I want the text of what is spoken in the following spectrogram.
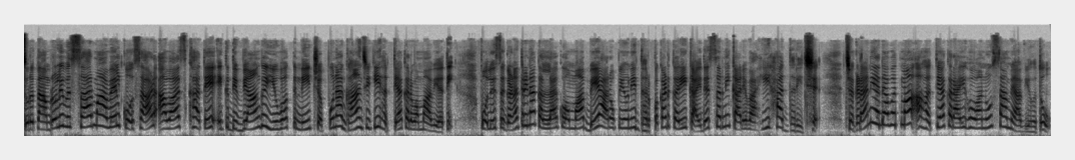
સુરતના અમરોલી વિસ્તારમાં આવેલ કોસાળ આવાસ ખાતે એક દિવ્યાંગ યુવકની ચપ્પુના ઘા ઝીકી હત્યા કરવામાં આવી હતી. પોલીસે ગણતરીના કલાકોમાં બે આરોપીઓની ધરપકડ કરી કાયદેસરની કાર્યવાહી હાથ ધરી છે. ઝઘડાની અદાવતમાં આ હત્યા કરાઈ હોવાનું સામે આવ્યું હતું.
